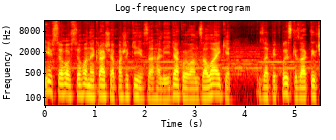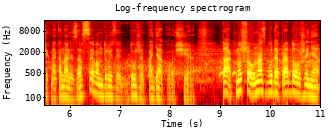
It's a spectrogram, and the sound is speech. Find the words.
і всього-всього найкращого по житті взагалі. І дякую вам за лайки, за підписки, за активчик на каналі. За все вам, друзі, дуже подякував щиро. Так, ну що, у нас буде продовження.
